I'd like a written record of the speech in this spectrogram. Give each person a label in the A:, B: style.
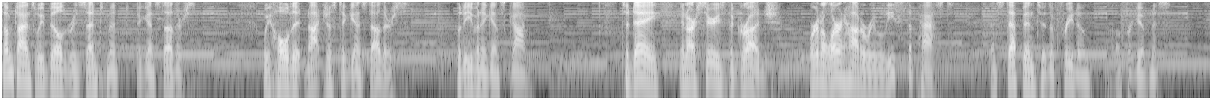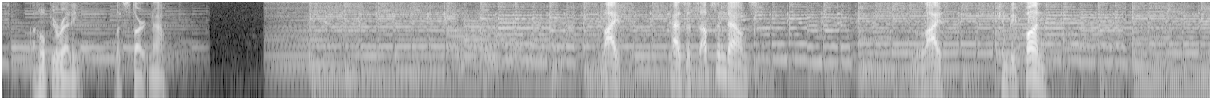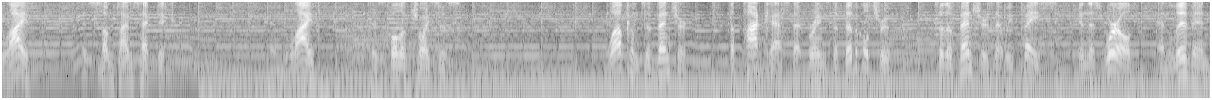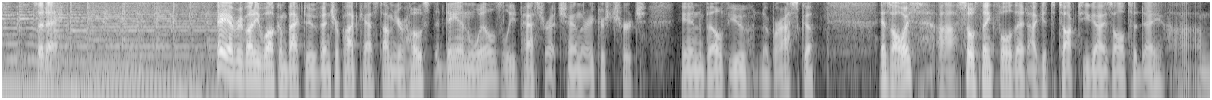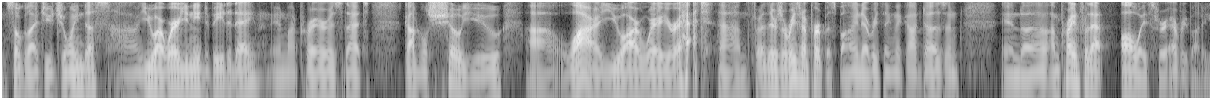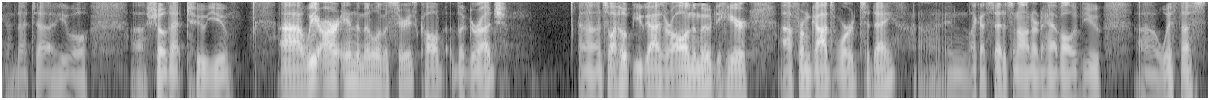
A: Sometimes we build resentment against others. We hold it not just against others, but even against God. Today, in our series, The Grudge, we're going to learn how to release the past and step into the freedom of forgiveness. I hope you're ready. Let's start now. Life has its ups and downs. Life can be fun. Life is sometimes hectic. And life is full of choices. Welcome to Venture, the podcast that brings the biblical truth to the ventures that we face in this world and live in today. Hey, everybody, welcome back to Venture Podcast. I'm your host, Dan Wills, lead pastor at Chandler Acres Church in Bellevue, Nebraska. As always, uh, so thankful that I get to talk to you guys all today. Uh, I'm so glad you joined us. Uh, you are where you need to be today, and my prayer is that God will show you uh, why you are where you're at. Um, for, there's a reason and purpose behind everything that God does, and and uh, I'm praying for that always for everybody that uh, He will show that to you. We are in the middle of a series called The Grudge. Uh, and so I hope you guys are all in the mood to hear uh, from God's Word today. Uh, and like I said, it's an honor to have all of you uh, with us.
